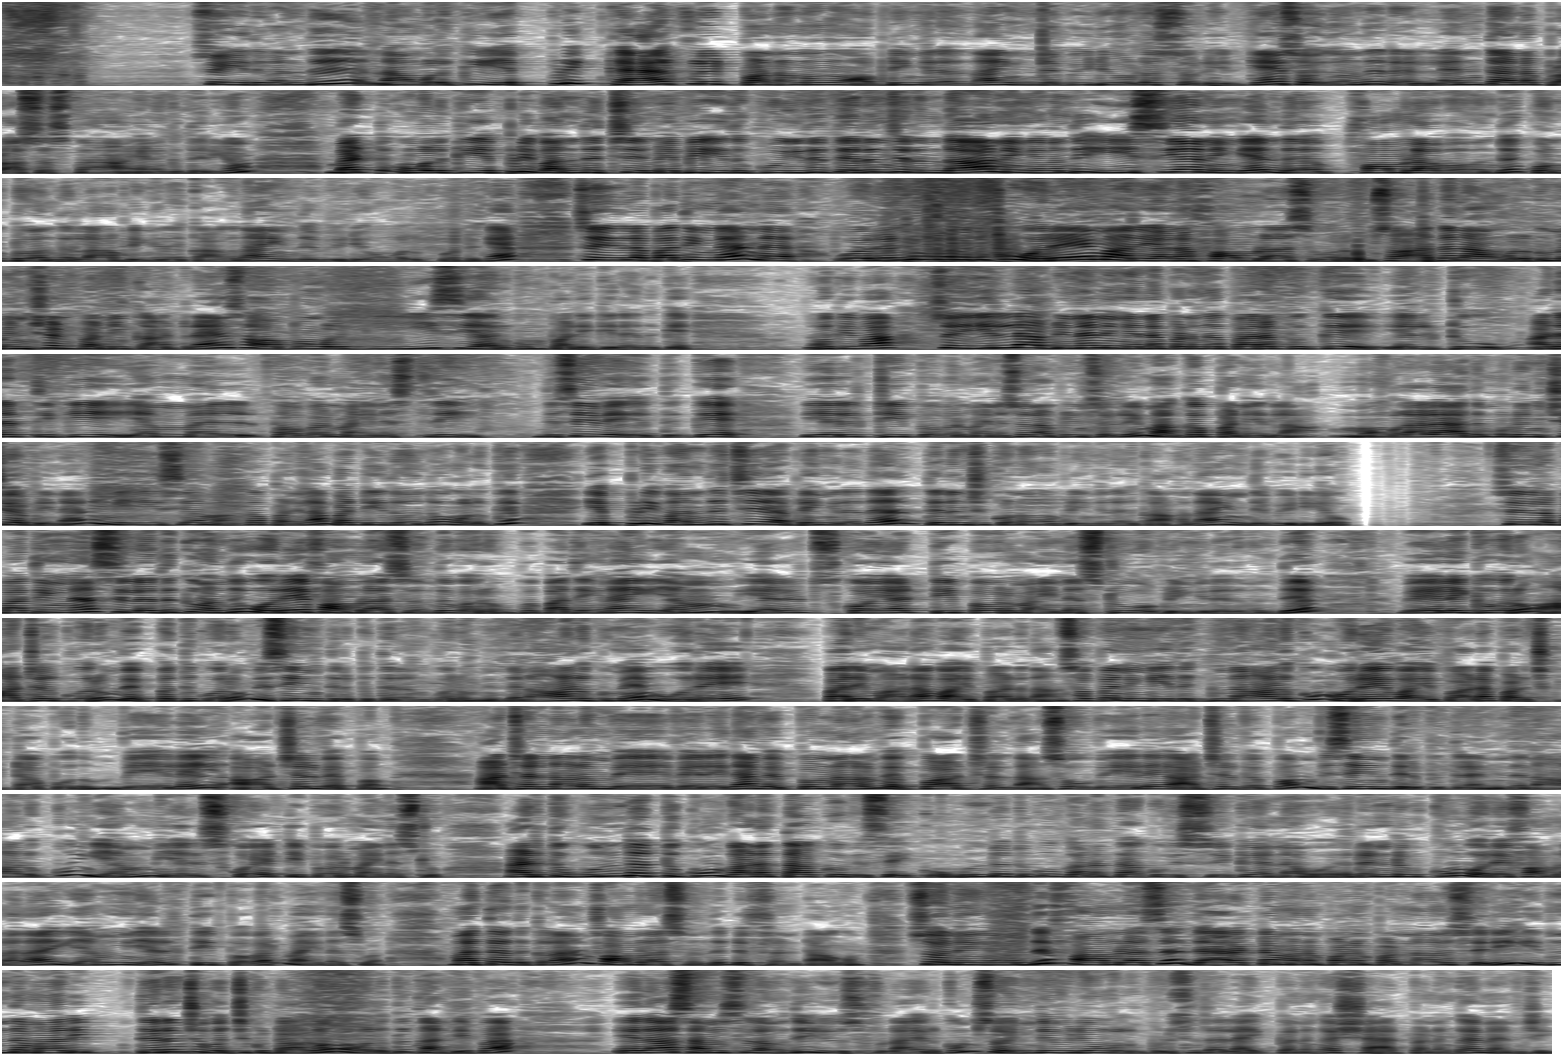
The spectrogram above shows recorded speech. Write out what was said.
ஸோ இது வந்து நான் உங்களுக்கு எப்படி கால்குலேட் பண்ணணும் அப்படிங்கிறது தான் இந்த வீடியோவில் சொல்லியிருக்கேன். ஸோ இது வந்து லென்த்தான ப்ராசஸ் தான் எனக்கு தெரியும். பட் உங்களுக்கு எப்படி வந்துச்சு? மேபி இதுக்கு இது தெரிஞ்சிருந்தா நீங்கள் வந்து ஈஸியாக நீங்கள் இந்த ஃபார்முலாவை வந்து கொண்டு வந்துடலாம் அப்படிங்கிறதுக்காக தான் இந்த வீடியோ உங்களுக்கு போட்டிருக்கேன். ஸோ இதில் பார்த்தீங்கன்னா ஒரு ரெண்டு மூணுத்துக்கு ஒரே மாதிரியான ஃபார்முலாஸ் வரும். ஸோ அதை நான் உங்களுக்கு மென்ஷன் பண்ணி காட்டுறேன். ஸோ அப்போ உங்களுக்கு ஈஸியாக இருக்கும் படிக்கிறதுக்கு. ஓகேவா? ஸோ இல்லை அப்படின்னா நீங்கள் என்ன பண்ணுங்க? பரப்புக்கு L two அடர்த்திக்கு M L power minus three திசை வேகத்துக்கு L T power minus one அப்படின்னு சொல்லி மக்கப் பண்ணிடலாம். உங்களால் அது முடிஞ்சுச்சு அப்படின்னா நீங்கள் ஈஸியாக மக்கப் பண்ணிடலாம். பட் இது வந்து உங்களுக்கு எப்படி வந்துச்சு அப்படிங்கிறத தெரிஞ்சுக்கணும் அப்படிங்கிறதுக்காக தான் இந்த வீடியோ ஸோ இதில் பார்த்தீங்கன்னா சிலதுக்கு வந்து ஒரே ஃபார்முலாஸ் வந்து வரும். இப்போ பார்த்தீங்கன்னா M L square T power minus two அப்படிங்கிறது வந்து வேலைக்கு வரும் ஆற்றலுக்கு வரும் வெப்பத்துக்கு வரும் விசையின் திருப்புத்திறனுக்கு வரும். இந்த நாளுக்குமே ஒரே பரிமாண வாய்ப்பாடு தான். ஸோ இப்போ நீங்கள் இதுக்கு நாளுக்கும் ஒரே வாய்ப்பாடை படிச்சுக்கிட்டா போதும். வேலை ஆற்றல் வெப்பம். ஆற்றல்னாலும் வே வேலை தான் வெப்பம்னாலும் வெப்ப ஆற்றல் தான். ஸோ வேலை ஆற்றல் வெப்பம் விசையின் திருப்புத்திறன். இந்த நாளுக்கும் M L square T power minus two அடுத்து உந்தத்துக்கும் கனத்தாக்கு விசைக்கும். உந்தத்துக்கும் கனத்தாக்கு விசைக்கும் என்ன? ரெண்டுக்கும் ஒரே ஃபார்முலா தான். M L T power minus one மற்றதுக்கெல்லாம் formulas வந்து டிஃப்ரெண்ட் ஆகும். ஸோ நீங்கள் வந்து ஃபார்முலாஸை டைரெக்டாக மனப்பாடம் பண்ணாலும் சரி இந்த மாதிரி தெரிஞ்சு வச்சுக்கிட்டாலும் உங்களுக்கு கண்டிப்பாக ஏதாவது சம்ஸில் வந்து யூஸ்ஃபுல்லாக இருக்கும். ஸோ இந்த வீடியோ உங்களுக்கு பிடிச்சிருந்தா லைக் பண்ணுங்கள் ஷேர் பண்ணுங்கள் நன்றி.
